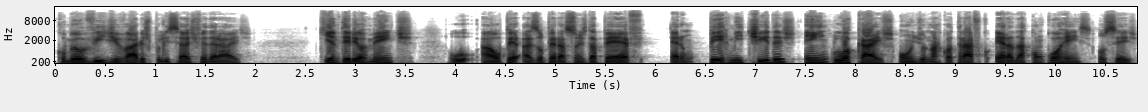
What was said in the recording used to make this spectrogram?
como eu vi de vários policiais federais, que anteriormente o, a, as operações da PF eram permitidas em locais onde o narcotráfico era da concorrência, ou seja,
